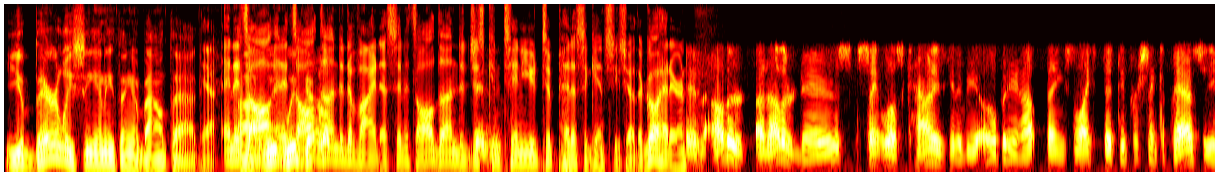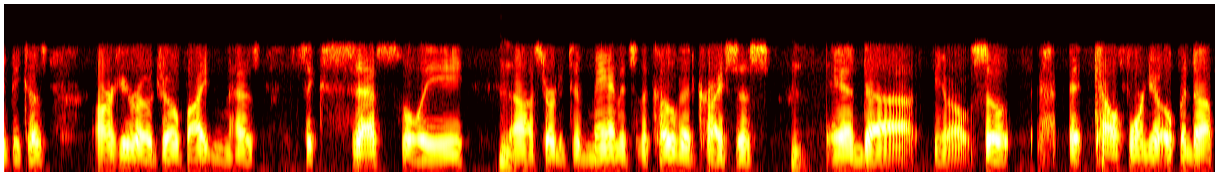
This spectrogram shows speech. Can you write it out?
You barely see anything about that. yeah, and it's Uh, all we- and it's all got- done to divide us, and it's all done to just And- continue to pit us against each other. Go ahead, Aaron. In other another news, St. Louis County is going to be opening up things to like 50% capacity because our hero Joe Biden has successfully Hmm. uh, started to manage the COVID crisis, Hmm. and uh, you know, so uh, California opened up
